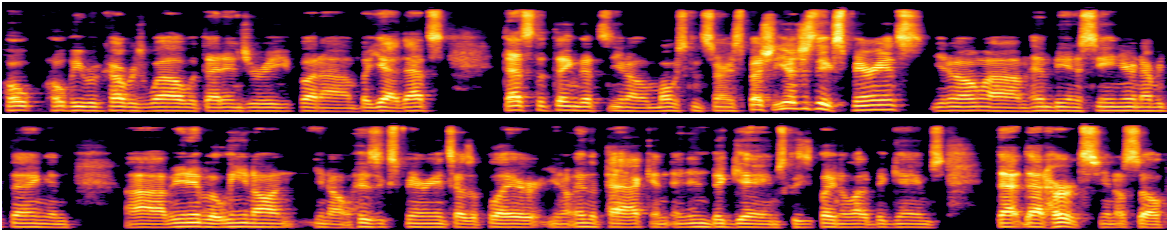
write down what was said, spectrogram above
Hope hope he recovers well with that injury. But um, but yeah, that's that's the thing that's you know most concerned, especially you know just the experience, you know, um, him being a senior and everything, and uh, being able to lean on you know his experience as a player, you know, in the Pac and, and in big games because he's played in a lot of big games. That that hurts, you know. So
